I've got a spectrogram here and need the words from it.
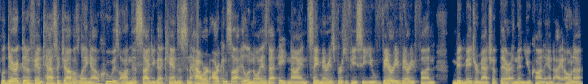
Well, Derek did a fantastic job of laying out who is on this side. You got Kansas and Howard, Arkansas, Illinois is that 8 9, St. Mary's versus VCU. Very, very fun mid major matchup there. And then UConn and Iona.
